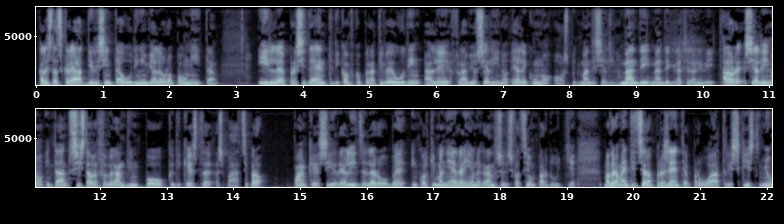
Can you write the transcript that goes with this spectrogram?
che è stato creato di Risinta Udin in via l'Europa Unita. Il presidente di Conf Cooperative Udin, Ale Flavio Sialino, e Ale Cuno ospite. Mandi Sialino. Mandi, mandi, grazie dell'invito. Allora, Sialino, intanto si stava favelando un po' di questo spazio, però quando si realizza le robe, in qualche maniera ho una grande soddisfazione per. Ma veramente c'era presente al Parwatris questo new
